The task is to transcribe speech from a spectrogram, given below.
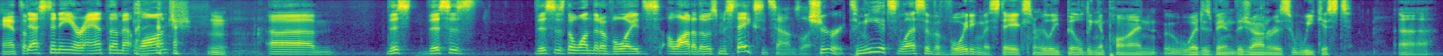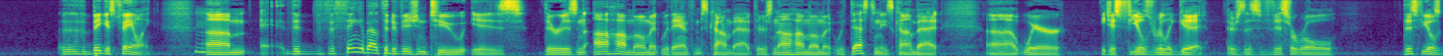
Anthem? Destiny or Anthem at launch, um, this this is this is the one that avoids a lot of those mistakes. It sounds like. sure. To me, it's less of avoiding mistakes and really building upon what has been the genre's weakest. Uh, the biggest failing. Um, the the thing about the Division Two is there is an aha moment with Anthem's combat. There's an aha moment with Destiny's combat uh, where it just feels really good. There's this visceral. This feels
